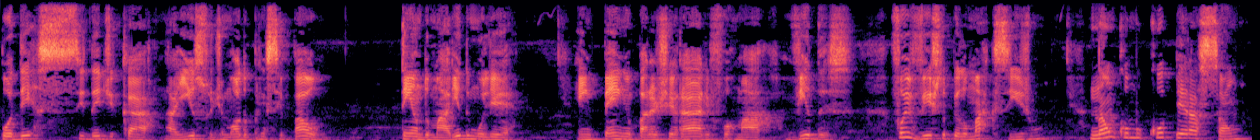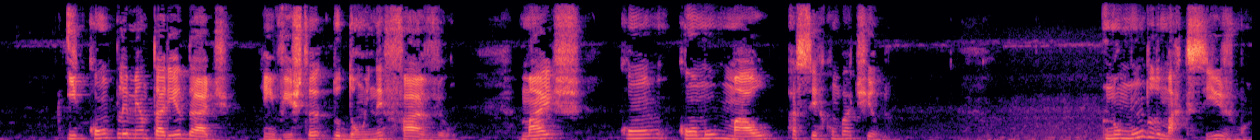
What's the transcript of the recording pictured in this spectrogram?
poder se dedicar a isso de modo principal, tendo marido e mulher empenho para gerar e formar vidas, foi visto pelo marxismo não como cooperação e complementariedade, em vista do dom inefável, mas com, como o mal a ser combatido. No mundo do marxismo,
